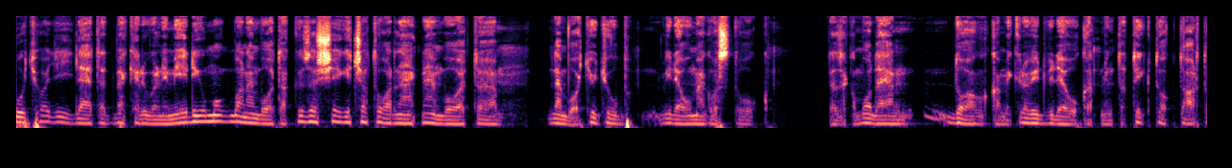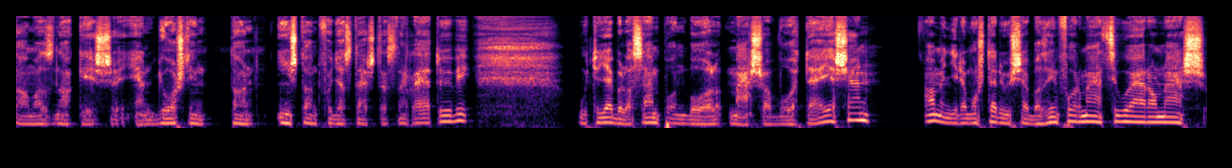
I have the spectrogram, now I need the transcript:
Úgyhogy így lehetett bekerülni médiumokba, nem voltak közösségi csatornák, nem volt, nem volt YouTube videó megosztók, ezek a modern dolgok, amik rövid videókat, mint a TikTok tartalmaznak, és ilyen gyors instant, instant fogyasztást tesznek lehetővé. Úgyhogy ebből a szempontból másabb volt teljesen. Amennyire most erősebb az információáramlás,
